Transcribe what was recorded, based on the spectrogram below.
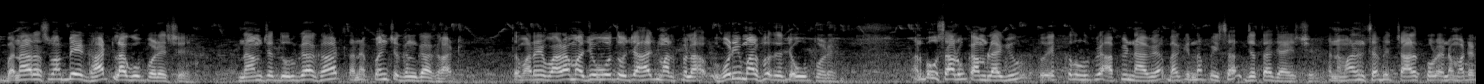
બનારસમાં બે ઘાટ લાગુ પડે છે. નામ છે દુર્ગા ઘાટ અને પંચગંગા ઘાટ. તમારે વાડામાં જવું તો જહાજ મારફત પેલા હોડી મારફતે જવું પડે. અને બહુ સારું કામ લાગ્યું. તો એક કરોડ રૂપિયા આપીને આવ્યા. બાકીના પૈસા જતા જાય છે. અને મારા હિસાબે ચાર કરોડ એના માટે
